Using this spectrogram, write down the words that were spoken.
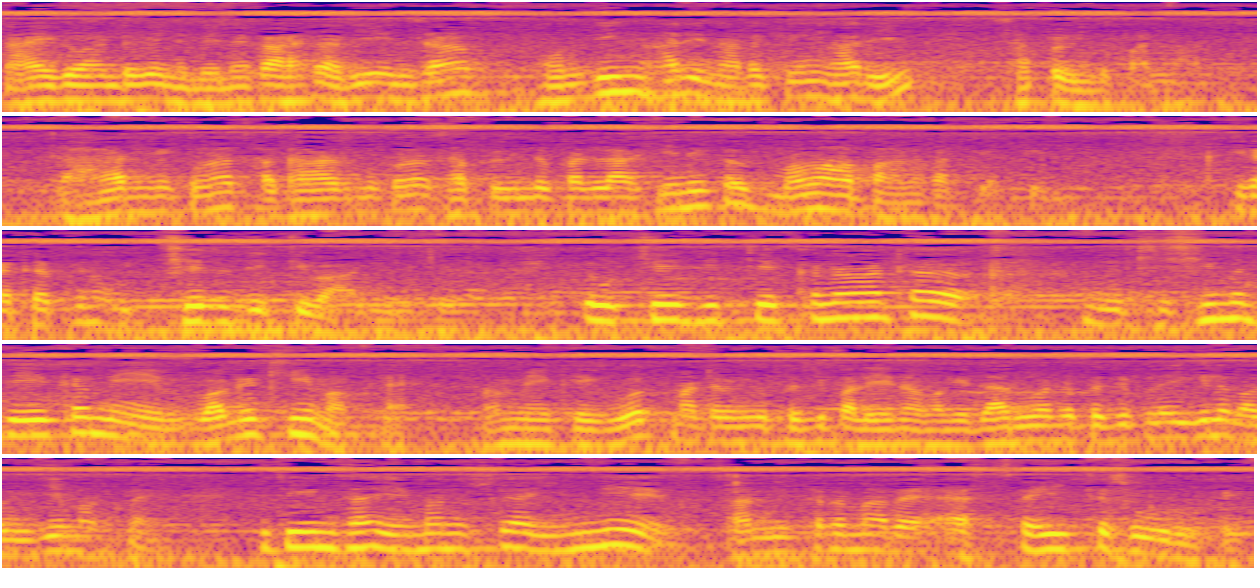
නෑ ණය ගවන්න වෙන්නේ වෙන කාට හරි ඒ නිසා හොඳින් හරි නරකින් හරි සැප විඳපල්ලා. ධාර්මික වුණත් අධාර්මික වුණත් සැප විඳපල්ලා කියන එක මම ආපාන කතියක් කියනවා ඒකට අපි උච්ඡේද දිට්ඨිවාදී කියලා ඒ උච්ඡේද දිට්ඨිය කනට කිසිම දෙයක මේ වගකීමක් නැහැ මම මේක කිව්වොත් මට මේක ප්‍රතිඵල එනවා මගේ දරුවන්ට ප්‍රතිඵලයි කියලා වගකීමක් නැහැ. ඒ නිසා මේ මිනිස්සයා ඉන්නේ තනිකරම අර ඇස්සහිච්ච ස්වරූපයක.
